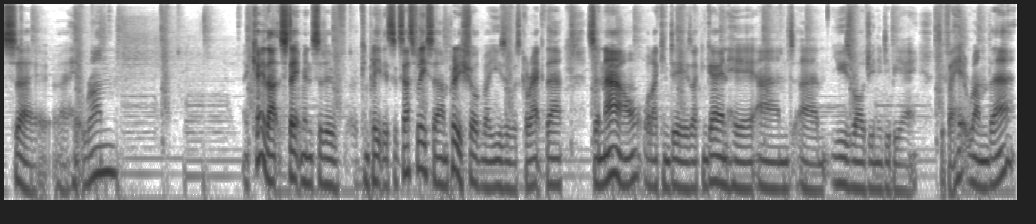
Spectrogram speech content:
So uh, hit run. Okay, that statement sort of completed successfully. So I'm pretty sure my user was correct there. So now what I can do is I can go in here and um, use role junior DBA. So if I hit run there,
